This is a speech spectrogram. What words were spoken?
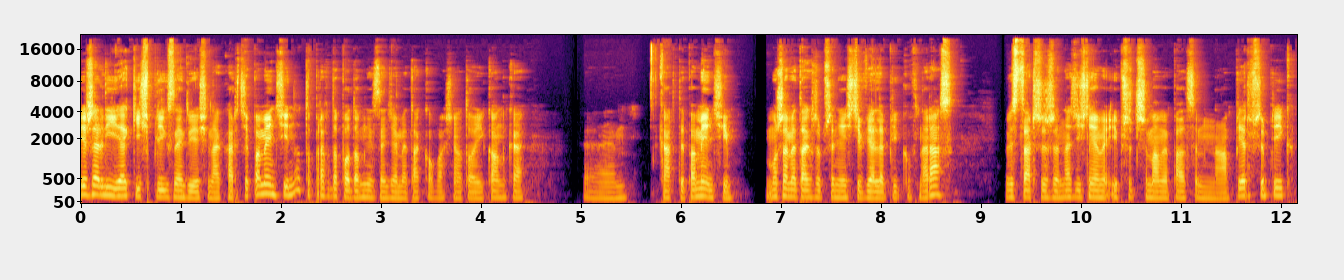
Jeżeli jakiś plik znajduje się na karcie pamięci, no to prawdopodobnie znajdziemy taką właśnie oto ikonkę em, karty pamięci. Możemy także przenieść wiele plików na raz. Wystarczy, że naciśniemy i przytrzymamy palcem na pierwszy plik.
